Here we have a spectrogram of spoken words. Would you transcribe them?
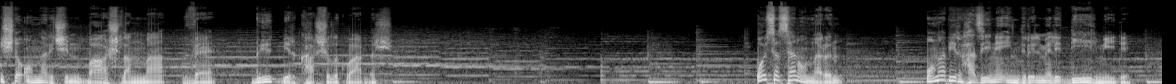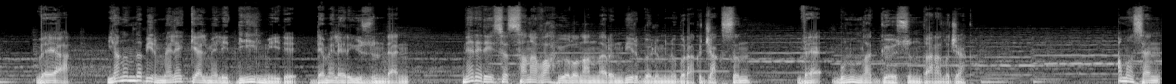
İşte onlar için bağışlanma ve büyük bir karşılık vardır. Oysa sen onların ona bir hazine indirilmeli değil miydi? Veya yanında bir melek gelmeli değil miydi demeleri yüzünden neredeyse sana vahyolunanların bir bölümünü bırakacaksın ve bununla göğsün daralacak. Ama sen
